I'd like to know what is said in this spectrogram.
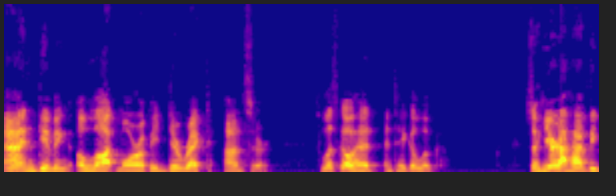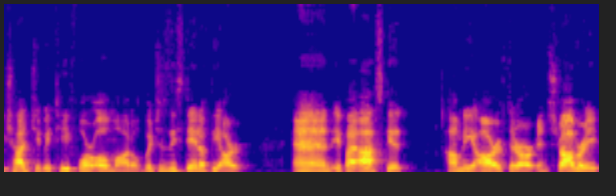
and giving a lot more of a direct answer. So let's go ahead and take a look. So here I have the ChatGPT 4o model, which is the state of the art. And if I ask it how many R's there are in strawberry,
